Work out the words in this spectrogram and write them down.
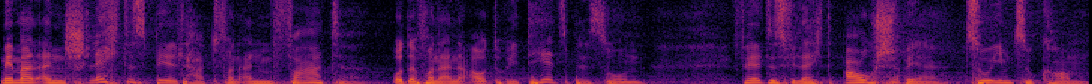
wenn man ein schlechtes Bild hat von einem Vater oder von einer Autoritätsperson, fällt es vielleicht auch schwer, zu ihm zu kommen.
